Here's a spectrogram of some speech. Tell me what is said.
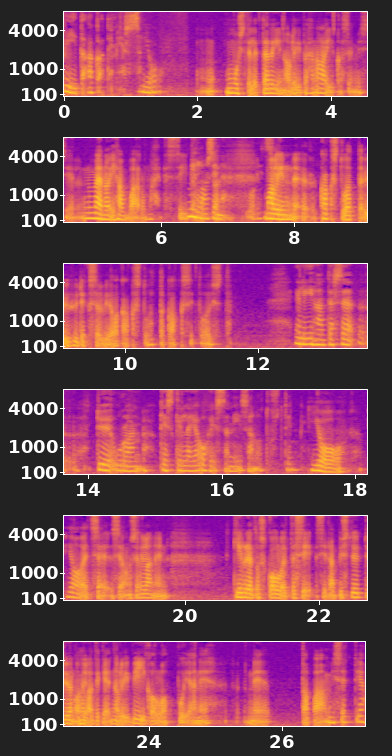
Viita-akatemiassa. Joo. Muistelen, että Riina oli vähän aikaisemmin siellä. No, mä en ole ihan varma edes siitä. Milloin sinä olit? Mä olin 2009-2012. Eli ihan tässä työuran keskellä ja ohessa niin sanotusti. Joo, joo että se, se on sellainen kirjoituskoulu, että sitä pystyy työn ohella tekemään. Ne oli viikonloppuja ne, ne tapaamiset ja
